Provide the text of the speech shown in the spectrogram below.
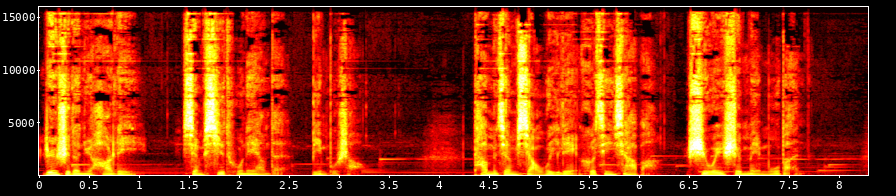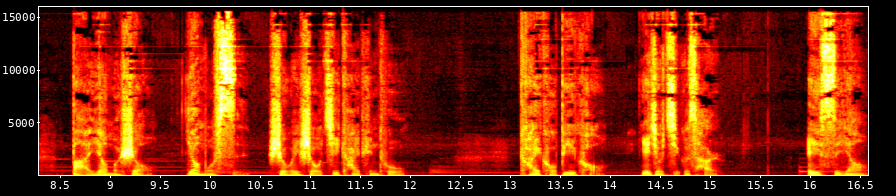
认识的女孩里，像西图那样的并不少。他们将小 V 脸和尖下巴视为审美模板，把要么瘦要么死设为手机开屏图。开口闭口也就几个词儿：A 四腰、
